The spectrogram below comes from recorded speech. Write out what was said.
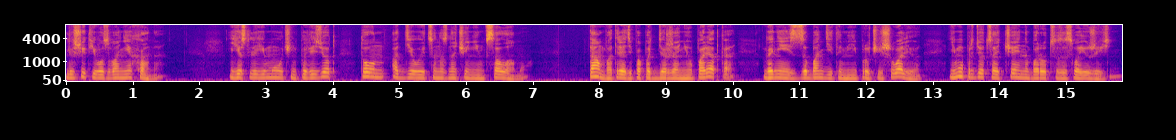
лишит его звания хана. Если ему очень повезет, то он отделается назначением в Саламу. Там, в отряде по поддержанию порядка, гоняясь за бандитами и прочей швалью, ему придется отчаянно бороться за свою жизнь.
